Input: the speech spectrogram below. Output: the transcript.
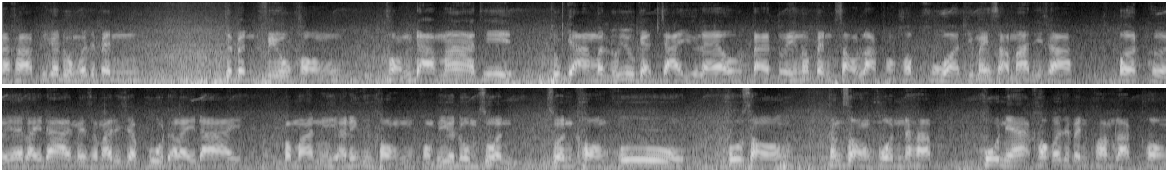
นะครับพี่กระดุมก็จะเป็นจะเป็นฟิลของของดราม่าที่ทุกอย่างมันรู้อยู่แก่ใจอยู่แล้ว แต่ตัวเองต้องเป็นเสาหลักของครอบครัวที่ไม่สามารถที่จะเปิดเผยอะไรได้ ไม่สามารถที่จะพูดอะไรได้ ประมาณนี้อันนี้คือของของพี่กระดุมส่วนส่วนของคู่คู่สองทั้งสองคนนะครับ คู่นี้เขาก็จะเป็นความรักของ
